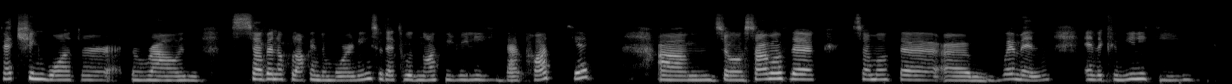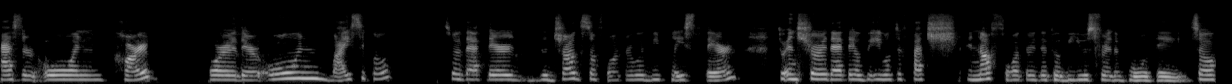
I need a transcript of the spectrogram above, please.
fetching water at around seven o'clock in the morning, so that would not be really that hot yet. Um, so some of the some of the um, women in the community has their own cart or their own bicycle so that their the jugs of water would be placed there to ensure that they'll be able to fetch enough water that will be used for the whole day. So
